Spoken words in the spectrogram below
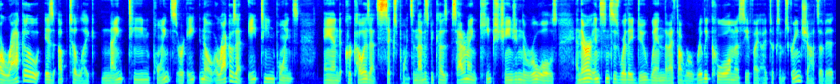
Arakko is up to like 19 points or 8 no Arakko's at 18 points and Krakoa is at six points, and that is because Saturnyne keeps changing the rules. And there are instances where they do win that I thought were really cool. I'm gonna see if I, I took some screenshots of it.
